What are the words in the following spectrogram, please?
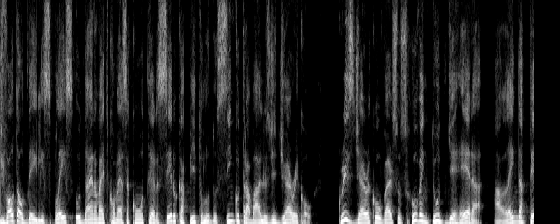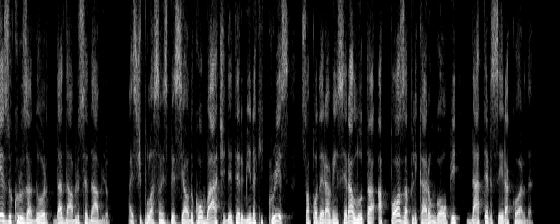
De volta ao Daily's Place, o Dynamite começa com o terceiro capítulo dos cinco trabalhos de Jericho. Chris Jericho versus Juventud Guerrera, a lenda peso cruzador da WCW. A estipulação especial do combate determina que Chris só poderá vencer a luta após aplicar um golpe da terceira corda.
